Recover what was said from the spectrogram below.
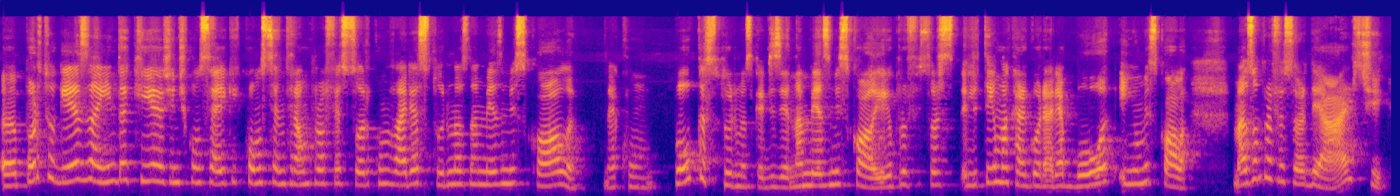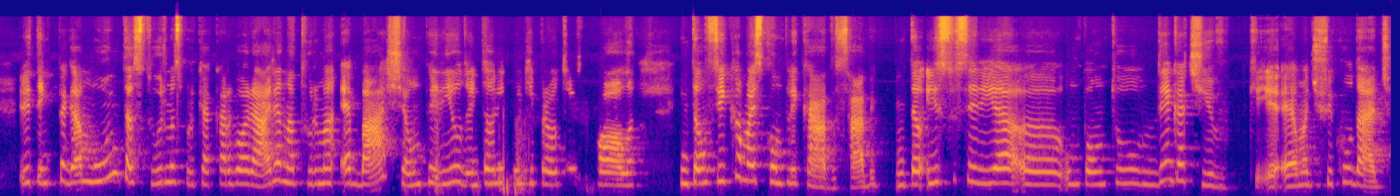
Uh, português, ainda que a gente consegue concentrar um professor com várias turmas na mesma escola, né, com poucas turmas, quer dizer, na mesma escola. E o professor, ele tem uma carga horária boa em uma escola. Mas um professor de arte, ele tem que pegar muitas turmas, porque a carga horária na turma é baixa, é um período, então ele tem que ir para outra escola. Então fica mais complicado, sabe? Então isso seria uh, um ponto negativo, que é uma dificuldade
